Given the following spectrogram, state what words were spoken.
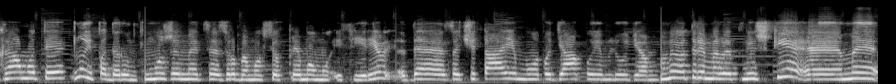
грамоти, ну і подарунки. Може, ми це зробимо покажемо все в прямому ефірі, де зачитаємо, подякуємо людям. Ми отримали книжки. е, Ми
